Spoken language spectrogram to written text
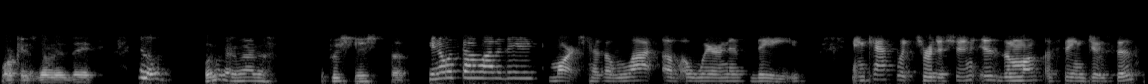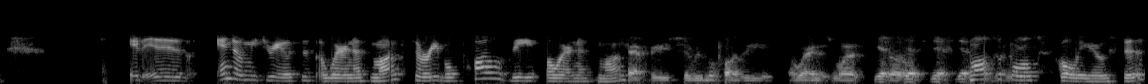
Working Women's Day. You know, women got a lot of appreciation stuff. You know what's got a lot of days? March has a lot of awareness days. In Catholic tradition is the month of St. Joseph. It is Endometriosis Awareness Month, Cerebral Palsy Awareness Month, Happy Cerebral Palsy Awareness Month. Yes, so, yes, yes, yes. Multiple Scoliosis,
